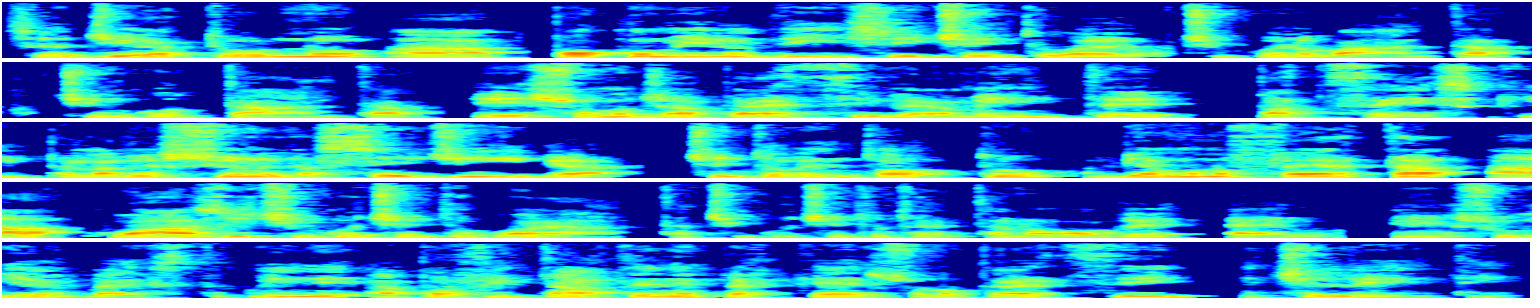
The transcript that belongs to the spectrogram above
si aggira attorno a poco meno di 600 euro, 5,90, 5,80 e sono già prezzi veramente pazzeschi. Per la versione da 6 GB 128 abbiamo un'offerta a quasi 540-539 euro eh, su Gearbest, quindi approfittatene perché sono prezzi eccellenti.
